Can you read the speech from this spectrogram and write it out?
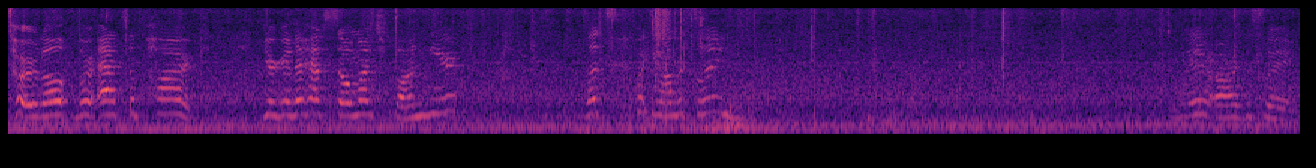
Turtle, we're at the park. You're gonna have so much fun here. Let's put you on the swing. Where are the swings?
